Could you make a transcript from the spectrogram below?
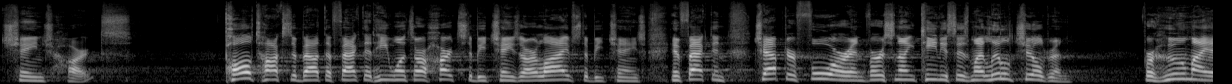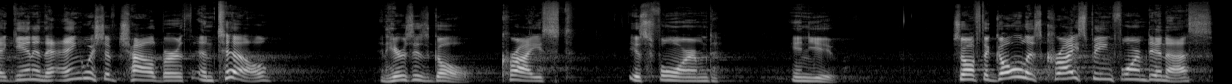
change hearts. Paul talks about the fact that he wants our hearts to be changed, our lives to be changed. In fact, in chapter 4 and verse 19, he says, My little children, for whom I again in the anguish of childbirth until, and here's his goal Christ is formed in you. So if the goal is Christ being formed in us,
